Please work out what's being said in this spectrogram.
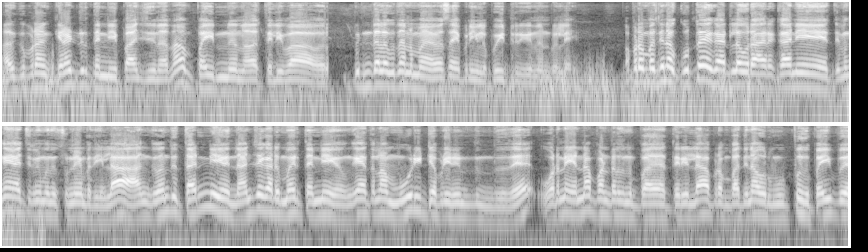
அதுக்கப்புறம் கிணற்று தண்ணி பாய்ஞ்சதுனா தான் பயிர் இன்னும் நல்லா தெளிவாக வரும். இந்த அளவுக்கு தான் நம்ம விவசாய பணிகள் போயிட்டு இருக்கு நண்பர்களே. அப்புறம் பார்த்தீங்கன்னா குத்தகை காட்டில் ஒரு அரைக்கானி வெங்காயம் வச்சிருக்கேன் சொன்னேன் பார்த்தீங்களா அங்கே வந்து தண்ணி நஞ்சக்காடு மாதிரி தண்ணி வெங்காயத்தெல்லாம் மூடிட்டு அப்படி இருந்தது உடனே என்ன பண்ணுறதுன்னு தெரியல. அப்புறம் பார்த்தீங்கன்னா ஒரு முப்பது பைப்பு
